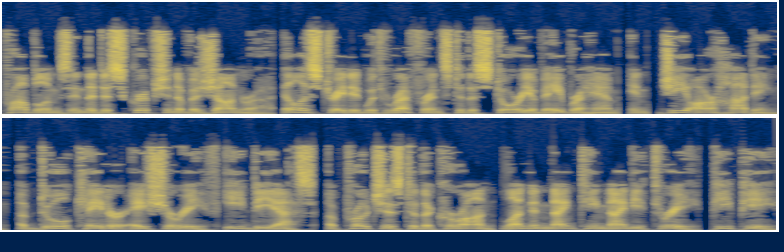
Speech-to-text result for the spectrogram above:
Problems in the Description of a Genre, illustrated with reference to the story of Abraham, in, G. R. Hawting, Abdul Qadir A. Sharif eds, Approaches to the Quran, London 1993, pp.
